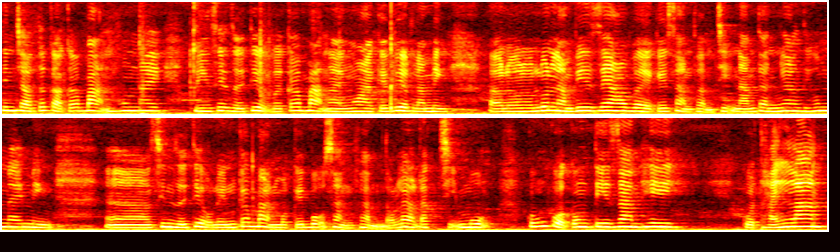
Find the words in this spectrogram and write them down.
xin chào tất cả các bạn. Hôm nay mình sẽ giới thiệu với các bạn này Ngoài cái việc là mình uh, luôn làm video về cái sản phẩm trị nám tàn nhang Thì hôm nay mình uh, xin giới thiệu đến các bạn một cái bộ sản phẩm Đó là đặc trị mụn Cũng của công ty Gian Hy của Thái Lan.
